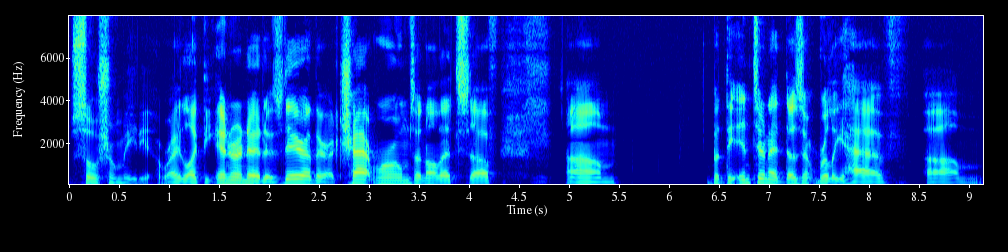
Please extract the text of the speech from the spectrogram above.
social media, right? Like the internet is there, there are chat rooms and all that stuff. Um, but the internet doesn't really have, um,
